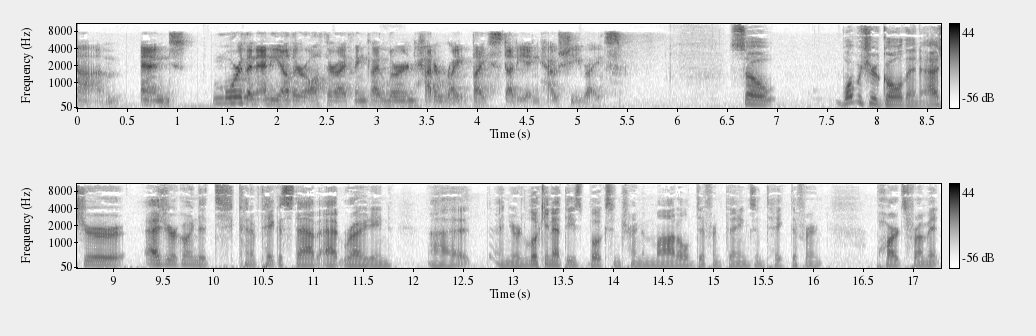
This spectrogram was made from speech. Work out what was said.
Um, and more than any other author, I think I learned how to write by studying how she writes. So, what was your goal then, as you're as you're going to t- kind of take a stab at writing? Uh, and you're looking at these books and trying to model different things and take different parts from it.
